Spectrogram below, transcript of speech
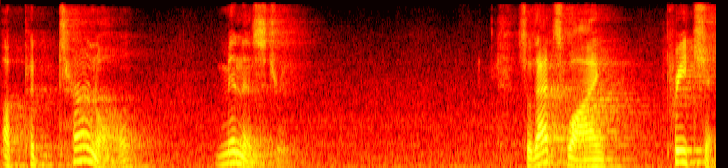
a paternal ministry. So that's why preaching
